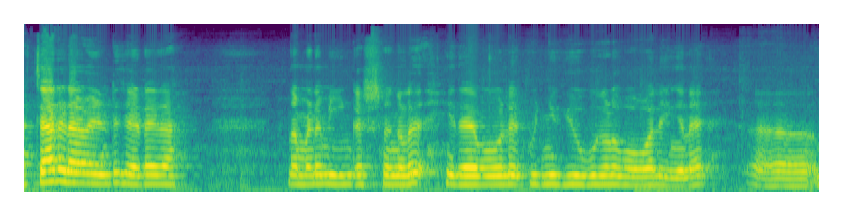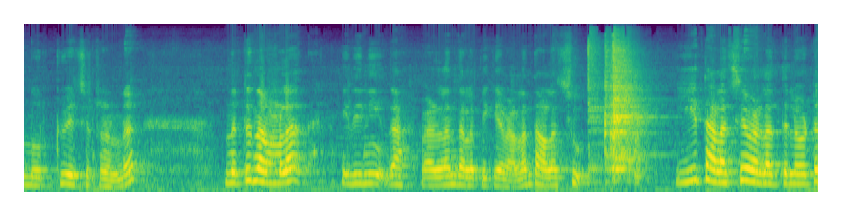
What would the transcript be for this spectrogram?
അച്ചാറിടാൻ വേണ്ടിയിട്ട് ചേട്ടാ ഇതാ നമ്മുടെ മീൻ കഷ്ണങ്ങൾ ഇതേപോലെ കുഞ്ഞു ക്യൂബുകൾ പോലെ ഇങ്ങനെ നുറുക്കി വെച്ചിട്ടുണ്ട്. എന്നിട്ട് നമ്മൾ ഇതിനി ഇതാ വെള്ളം തിളപ്പിക്കുക വെള്ളം തിളച്ചു. ഈ തിളച്ച വെള്ളത്തിലോട്ട്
